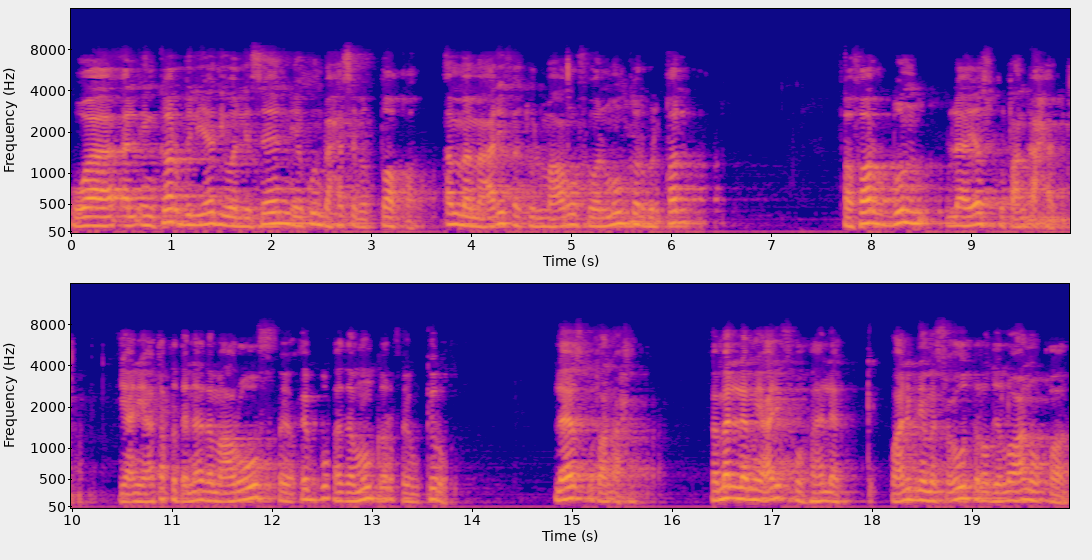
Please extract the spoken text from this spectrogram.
والإنكار باليد واللسان يكون بحسب الطاقة. أما معرفة المعروف والمنكر بالقلب ففرض لا يسقط عن أحد. يعني يعتقد أن هذا معروف فيحبه هذا منكر فينكره. لا يسقط عن أحد. فمن لم يعرفه هلك وعن ابن مسعود رضي الله عنه قال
